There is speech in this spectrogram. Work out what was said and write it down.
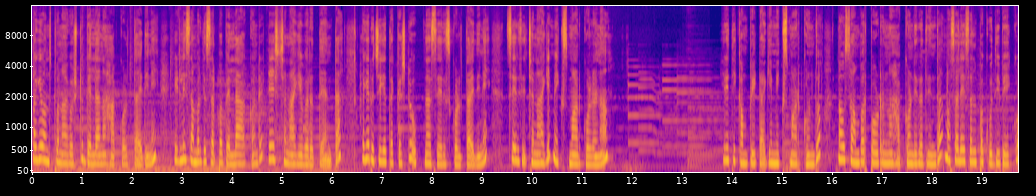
ಹಾಗೆ ಒಂದು ಸ್ಪೂನ್ ಆಗೋಷ್ಟು ಬೆಲ್ಲನ ಹಾಕ್ಕೊಳ್ತಾ ಇದ್ದೀನಿ. ಇಡ್ಲಿ ಸಾಂಬಾರಿಗೆ ಸ್ವಲ್ಪ ಬೆಲ್ಲ ಹಾಕ್ಕೊಂಡ್ರೆ ಟೇಸ್ಟ್ ಚೆನ್ನಾಗಿ ಬರುತ್ತೆ ಅಂತ. ಹಾಗೆ ರುಚಿಗೆ ತಕ್ಕಷ್ಟು ಉಪ್ಪನ್ನ ಸೇರಿಸ್ಕೊಳ್ತಾ ಇದ್ದೀನಿ. ಸೇರಿಸಿ ಚೆನ್ನಾಗಿ ಮಿಕ್ಸ್ ಮಾಡ್ಕೊಳ್ಳೋಣ. ರೀತಿ ಕಂಪ್ಲೀಟಾಗಿ ಮಿಕ್ಸ್ ಮಾಡಿಕೊಂಡು ನಾವು ಸಾಂಬಾರು ಪೌಡ್ರನ್ನ ಹಾಕ್ಕೊಂಡಿರೋದ್ರಿಂದ ಮಸಾಲೆ ಸ್ವಲ್ಪ ಕುದಿಬೇಕು.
